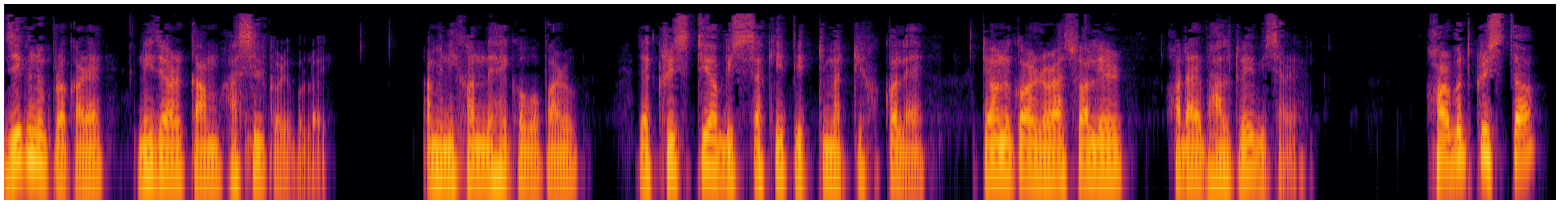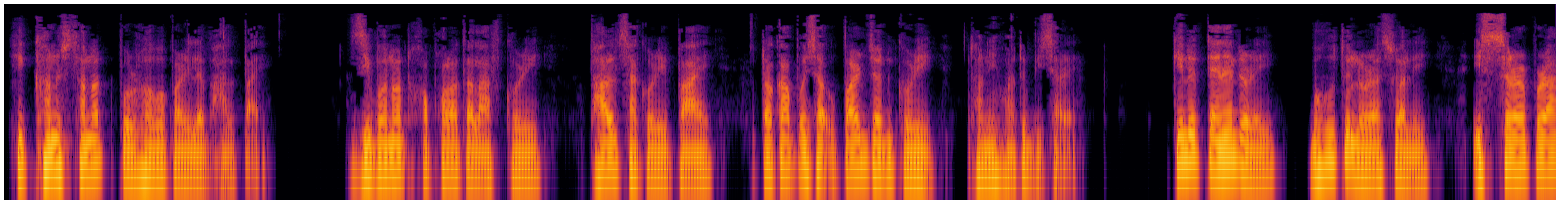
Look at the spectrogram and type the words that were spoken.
যিকোনো প্ৰকাৰে নিজৰ কাম হাচিল কৰিবলৈ। আমি নিঃসন্দেহে ক'ব পাৰোঁ যে খ্ৰীষ্টীয় বিশ্বাসী পিতৃ মাতৃসকলে তেওঁলোকৰ ল'ৰা ছোৱালীৰ সদায় ভালটোৱেই বিচাৰে। সৰ্বোৎকৃষ্ট শিক্ষানুষ্ঠানত পঢ়ুৱাব পাৰিলে ভাল পায়। জীৱনত সফলতা লাভ কৰি ভাল চাকৰি পাই টকা পইচা উপাৰ্জন কৰি ধনী হোৱাটো বিচাৰে। কিন্তু তেনেদৰেই বহুতো ল'ৰা ছোৱালী ঈশ্বৰৰ পৰা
